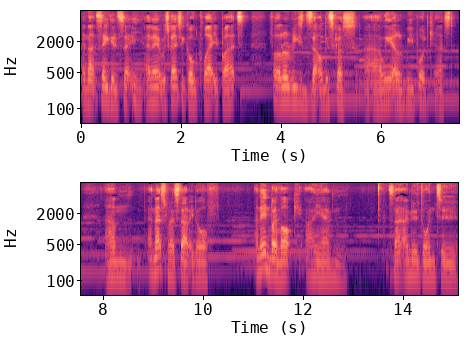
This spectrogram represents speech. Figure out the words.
in that side of the city, and it was actually called Clatty Pats for other reasons that I'll discuss at a later wee podcast. Um, and that's where I started off. And then by luck, I um, start, I moved on to.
